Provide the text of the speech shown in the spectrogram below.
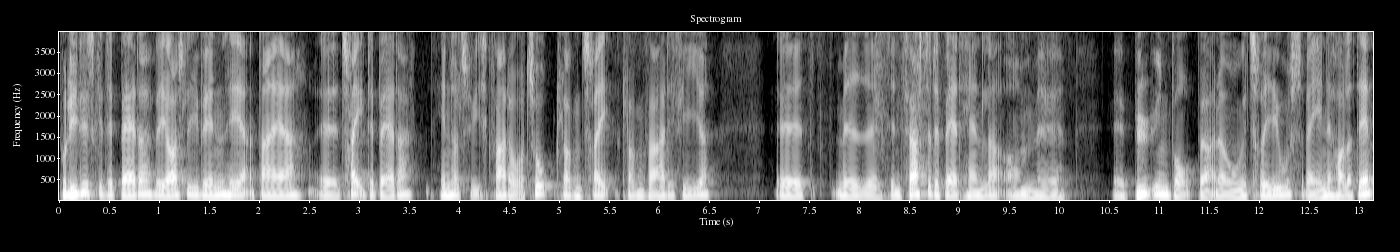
Politiske debatter vil jeg også lige vende her. Der er øh, tre debatter, henholdsvis kvart over to, klokken tre, klokken kvart i fire. Øh, med øh, den første debat handler om øh, øh, byen, hvor børn og unge trives. Hvad indeholder den?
